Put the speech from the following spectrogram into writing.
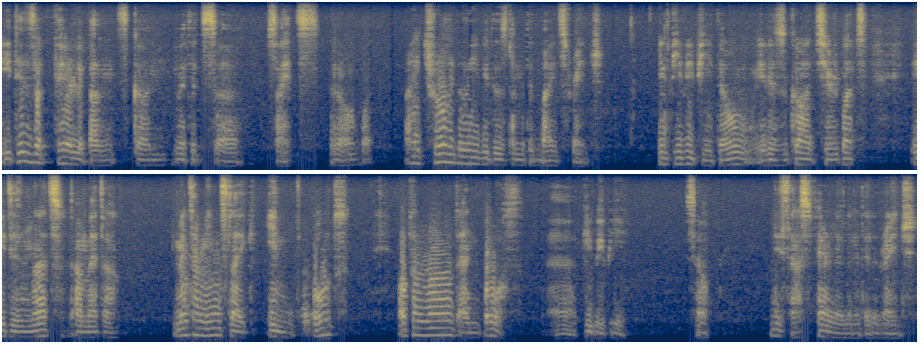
It is a fairly balanced gun with its uh, sights and all, but I truly believe it is limited by its range. In PvP though, it is god tier, but it is not a meta. Meta means like in both open world and both uh, PvP. So this has fairly limited range.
